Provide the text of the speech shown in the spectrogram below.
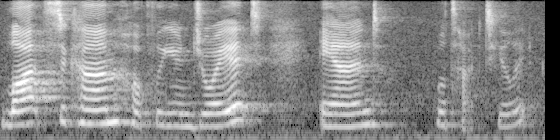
lots to come. Hopefully you enjoy it. And we'll talk to you later.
